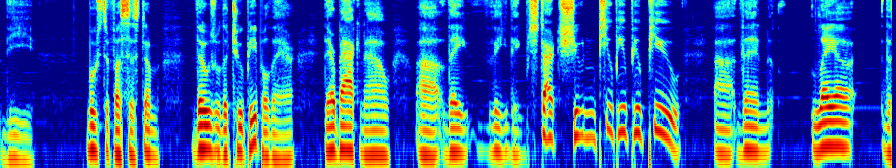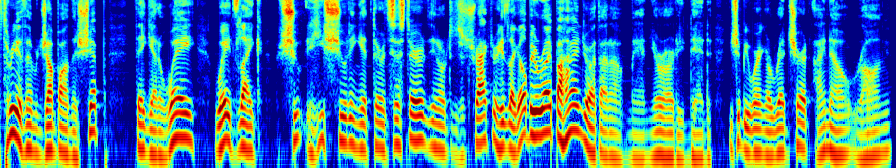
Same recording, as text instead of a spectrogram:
the Mustafar system. Those were the two people there. They're back now. Uh, they they they start shooting pew pew pew pew. Uh, then Leia, the three of them jump on the ship. They get away. Wade's like, shoot he's shooting at third sister you know to distract her he's like i'll be right behind you i thought oh man you're already dead you should be wearing a red shirt i know wrong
